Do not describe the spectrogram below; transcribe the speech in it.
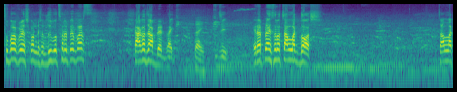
super fresh condition দুই বছরের পেপারস কাগজ আপডেট ভাই। তাই? জি। এটার প্রাইস হলো চার লাখ দশ। চার লাখ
